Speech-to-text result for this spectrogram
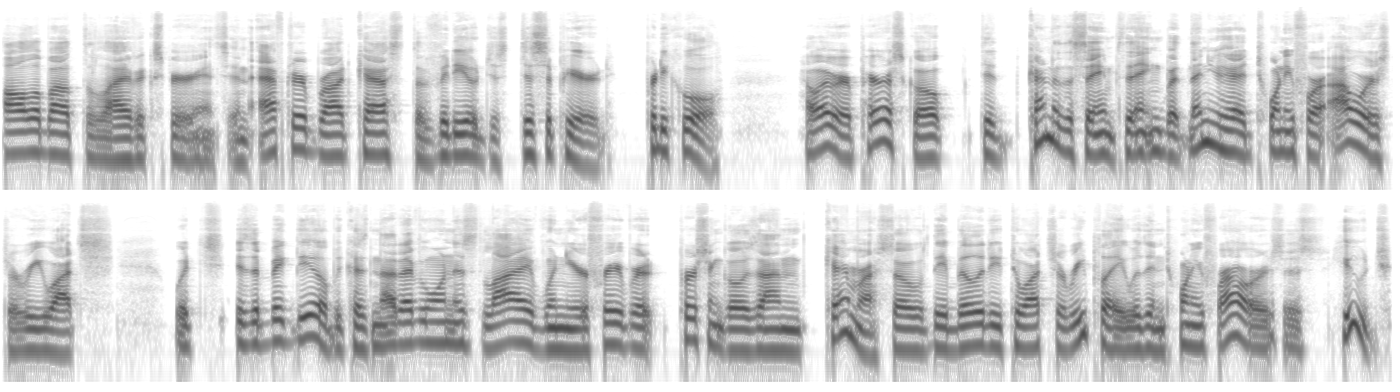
all about the live experience, and after a broadcast, the video just disappeared. Pretty cool. However, Periscope did kind of the same thing, but then you had 24 hours to rewatch, which is a big deal because not everyone is live when your favorite person goes on camera. So the ability to watch a replay within 24 hours is huge.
